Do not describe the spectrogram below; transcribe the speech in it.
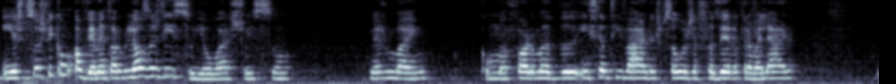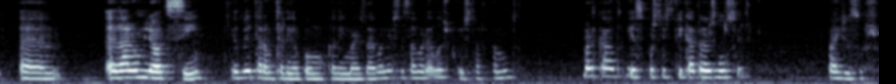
E as pessoas ficam, obviamente, orgulhosas disso, e eu acho isso mesmo bem, como uma forma de incentivar as pessoas a fazer, a trabalhar, a, a dar o melhor de si. Eu devia estar um bocadinho a pôr um bocadinho mais de água nestas aguarelas, porque isto está a ficar muito marcado e é suposto isto ficar translúcido. Ai, Jesus.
